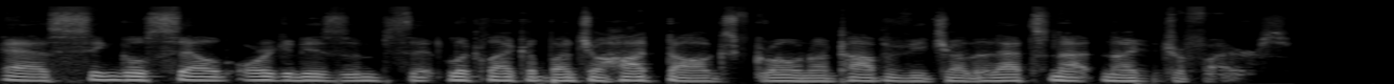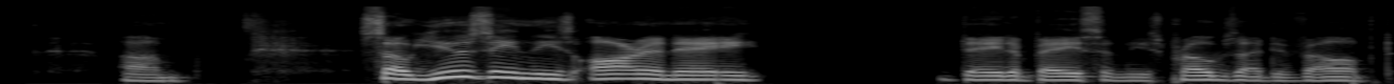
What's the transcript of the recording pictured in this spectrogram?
as single celled organisms that look like a bunch of hot dogs grown on top of each other. That's not nitrifiers. Um, so, using these RNA database and these probes I developed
